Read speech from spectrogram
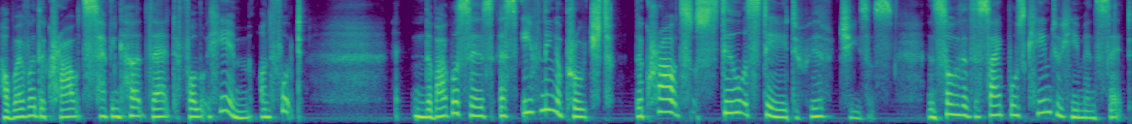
However, the crowds, having heard that, followed him on foot. The Bible says, as evening approached, the crowds still stayed with Jesus. And so the disciples came to him and said,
